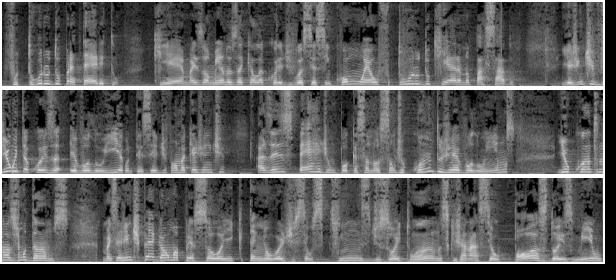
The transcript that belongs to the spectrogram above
futuro do pretérito, que é mais ou menos aquela coisa de você assim, como é o futuro do que era no passado. E a gente viu muita coisa evoluir, acontecer, de forma que a gente às vezes perde um pouco essa noção de o quanto já evoluímos e o quanto nós já mudamos. Mas se a gente pegar uma pessoa aí que tem hoje seus 15, 18 anos, que já nasceu pós 2000,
